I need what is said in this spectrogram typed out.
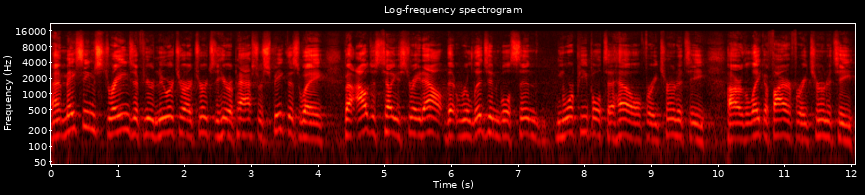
And it may seem strange if you're newer to our church to hear a pastor speak this way, but I'll just tell you straight out that religion will send more people to hell for eternity uh, or the lake of fire for eternity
